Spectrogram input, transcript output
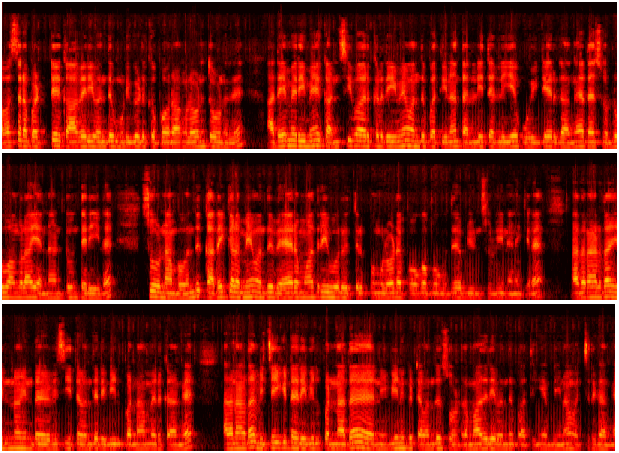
அவசரப்பட்டு காவேரி வந்து முடிவெடுக்க போகிறாங்களோன்னு தோணுது. அதேமாரியுமே கன்சீவாக இருக்கிறதையுமே வந்து பார்த்திங்கன்னா தள்ளி தள்ளியே போயிட்டே இருக்காங்க. அதை சொல்லுவாங்களா என்னான்ட்டும் தெரியல. ஸோ நம்ம வந்து கதைக்களமே வந்து வேறு மாதிரி ஒரு திருப்பங்களோட போக போகுது அப்படின்னு சொல்லி நினைக்கிறேன். அதனால தான் இன்னும் இந்த விஷயத்தை வந்து ரிவீல் பண்ணாமல் இருக்காங்க. அதனால தான் விஜய்கிட்ட ரிவீல் பண்ணாத நிவீனுக்கிட்ட வந்து சொல்கிற மாதிரி வந்து பார்த்தீங்க அப்படின்னா வச்சுருக்காங்க.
